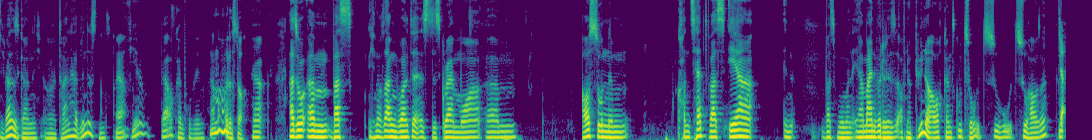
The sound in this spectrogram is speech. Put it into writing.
Ich weiß es gar nicht, aber dreieinhalb mindestens. Ja. Vier wäre auch kein Problem. Dann machen wir das doch. Ja. Also, ähm, was ich noch sagen wollte, ist, dass Graham Moore ähm, aus so einem Konzept, was eher in was, wo man eher meinen würde, das ist auf einer Bühne auch ganz gut zu, zu, zu Hause. Ja.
